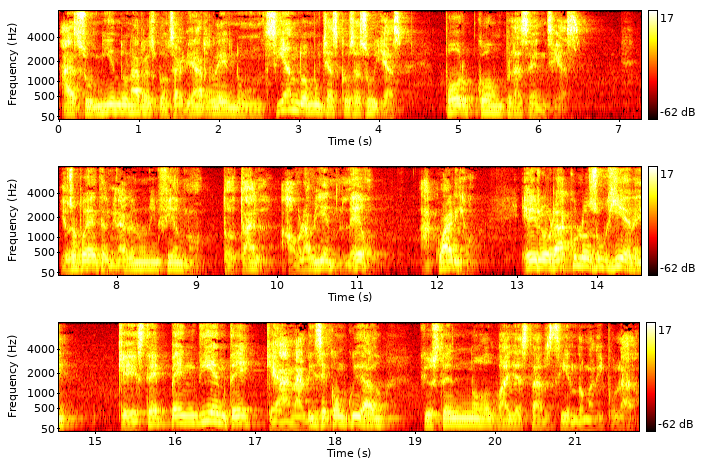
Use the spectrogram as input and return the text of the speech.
asumiendo una responsabilidad, renunciando a muchas cosas suyas por complacencias. Y eso puede terminar en un infierno total. Ahora bien, Leo, Acuario, el oráculo sugiere que esté pendiente, que analice con cuidado, que usted no vaya a estar siendo manipulado.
